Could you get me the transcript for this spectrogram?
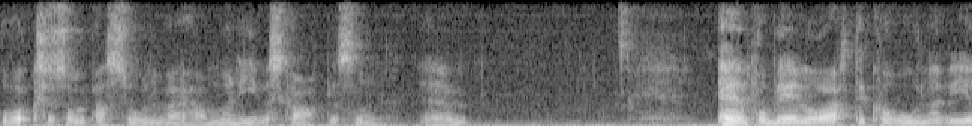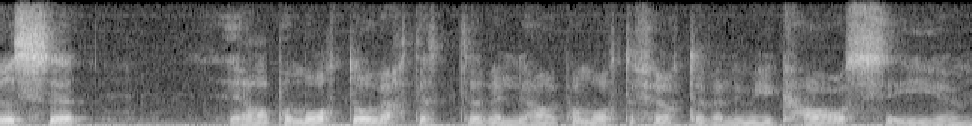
og vokse som person ved harmoni med skapelsen. Um, problemet er at koronaviruset har på en måte vært et veldig, har på en måte ført til veldig mye kaos i um,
